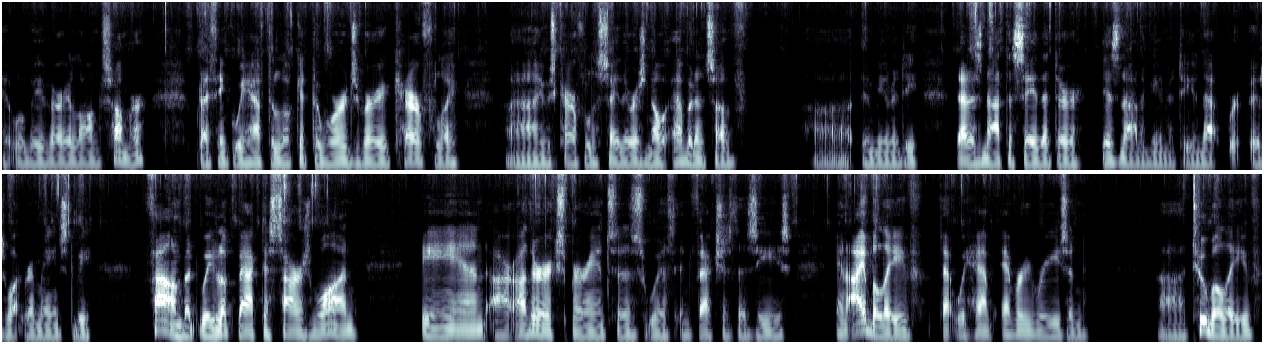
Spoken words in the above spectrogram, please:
it will be a very long summer. But I think we have to look at the words very carefully. Uh, he was careful to say there is no evidence of uh, immunity. That is not to say that there is not immunity, and that is what remains to be found. But we look back to SARS 1 and our other experiences with infectious disease, and I believe that we have every reason uh, to believe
